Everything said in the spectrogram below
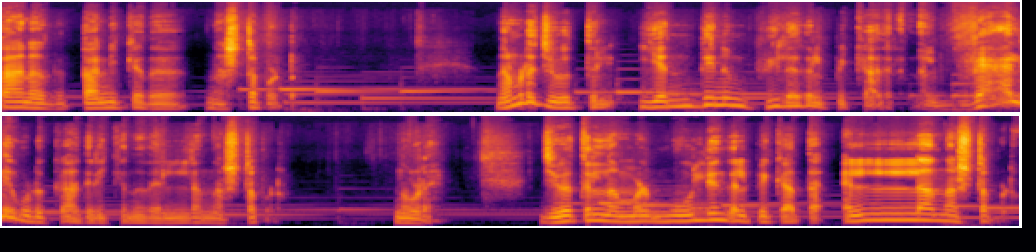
താനത് തനിക്കത് നഷ്ടപ്പെട്ടു. നമ്മുടെ ജീവിതത്തിൽ എന്തിനും വില കൽപ്പിക്കാതിരുന്നാൽ വാല്യൂ കൊടുക്കാതിരിക്കുന്നതെല്ലാം നഷ്ടപ്പെടും. ഒന്നുകൂടെ ജീവിതത്തിൽ നമ്മൾ മൂല്യം കൽപ്പിക്കാത്ത എല്ലാം നഷ്ടപ്പെടും.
